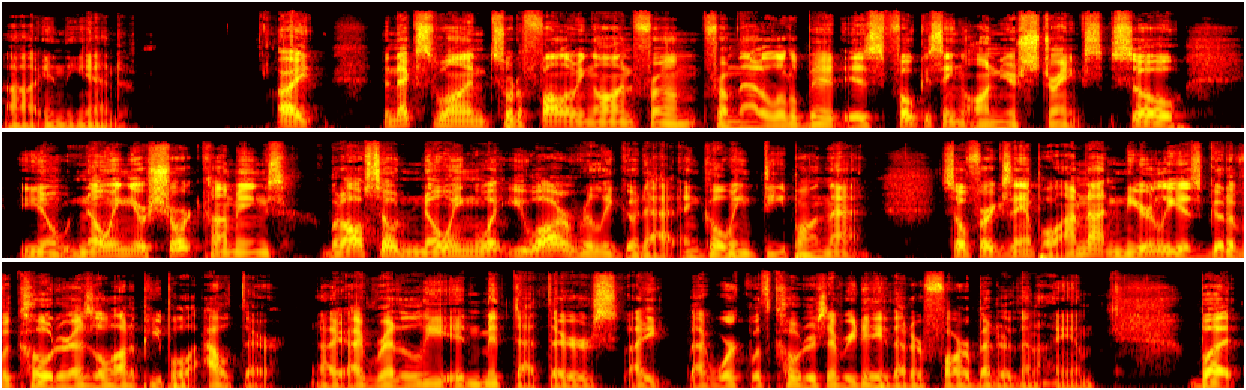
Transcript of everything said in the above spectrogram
uh, in the end. All right. The next one, sort of following on from from that a little bit, is focusing on your strengths. So, you know, knowing your shortcomings but also knowing what you are really good at and going deep on that. So, for example, I'm not nearly as good of a coder as a lot of people out there. I, I readily admit that. There's I, I work with coders every day that are far better than I am. But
